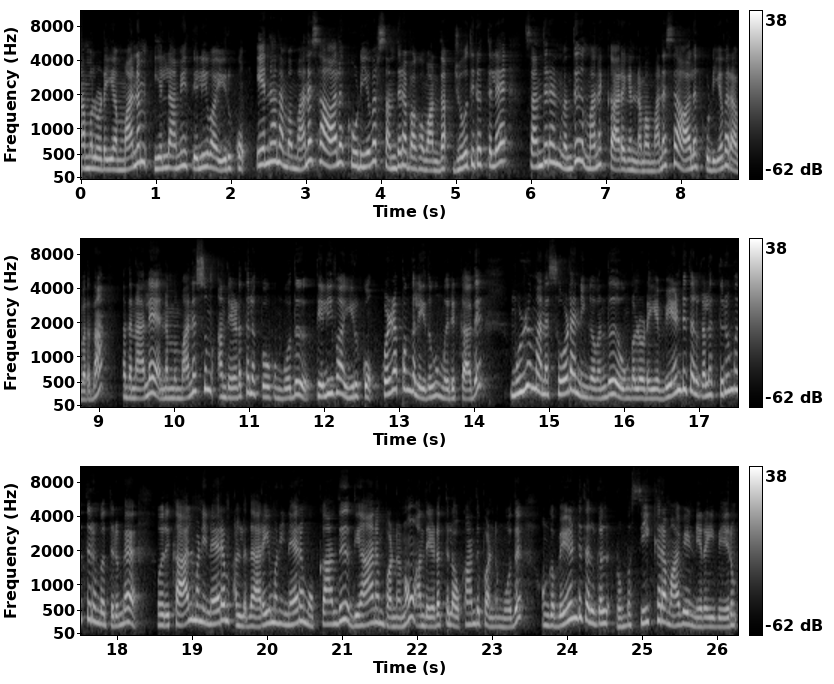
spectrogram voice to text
நம்மளுடைய மனம் எல்லாமே தெளிவாக இருக்கும். ஏன்னா நம்ம மனசை ஆளக்கூடியவர் சந்திர பகவான் தான். ஜோதிடத்தில் சந்திரன் வந்து மனக்காரகன். நம்ம மனசை ஆளக்கூடியவர் அவர் தான் அதனால் நம்ம மனசும் அந்த இடத்துல போகும்போது தெளிவாக இருக்கும். குழப்பங்கள் எதுவும் இருக்காது. முழு மனசோட நீங்கள் வந்து உங்களுடைய வேண்டுதல்களை திரும்ப திரும்ப திரும்ப ஒரு கால் மணி நேரம் அல்லது அரை மணி நேரம் உட்காந்து தியானம் பண்ணணும். அந்த இடத்துல உட்காந்து பண்ணும்போது உங்கள் வேண்டுதல்கள் ரொம்ப சீக்கிரமாகவே நிறைவேறும்.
